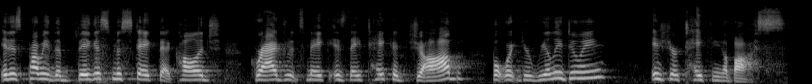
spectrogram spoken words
It is probably the biggest mistake that college graduates make is they take a job, but what you're really doing is you're taking a boss.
